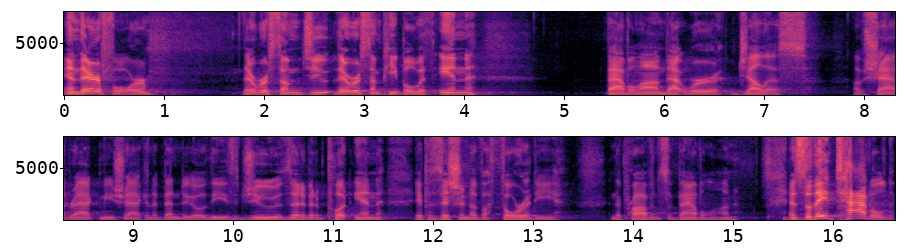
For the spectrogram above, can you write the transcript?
And therefore, there were some, Jew, there were some people within Babylon that were jealous of Shadrach, Meshach, and Abednego, these Jews that had been put in a position of authority in the province of Babylon. And so they tattled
